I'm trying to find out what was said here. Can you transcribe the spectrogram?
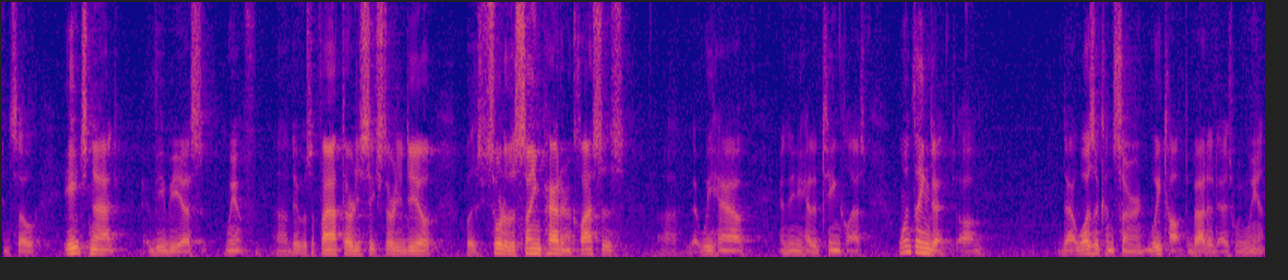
And so each night at VBS went, uh, there was a 5.30, 6.30 deal, but sort of the same pattern of classes uh, that we have, and then you had a teen class. One thing that, um, that was a concern, we talked about it as we went.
